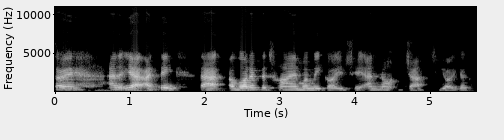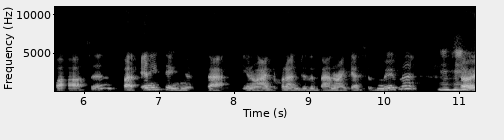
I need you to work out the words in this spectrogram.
So, and yeah, I think that a lot of the time when we go to, and not just yoga classes, but anything that, you know, I put under the banner, I guess, of movement. mhm, So,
